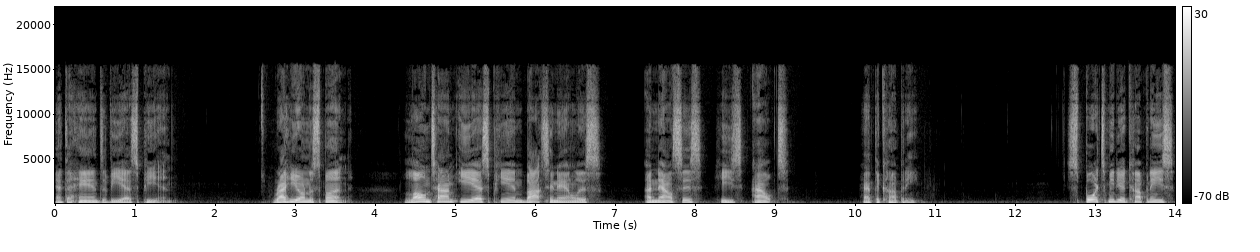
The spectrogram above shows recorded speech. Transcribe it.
at the hands of ESPN. Right here on the spun, longtime ESPN boxing analyst announces he's out at the company. Sports media companies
